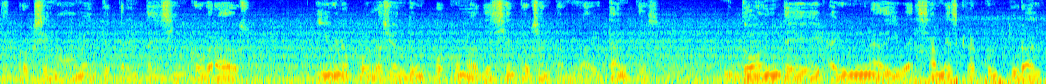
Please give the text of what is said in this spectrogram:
de aproximadamente 35 grados y una población de un poco más de 180 mil habitantes, donde hay una diversa mezcla cultural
